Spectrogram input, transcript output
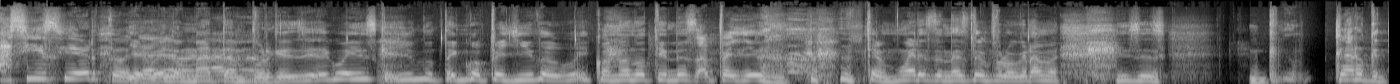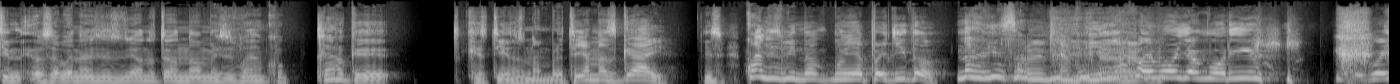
Ah, sí, es cierto. Y el güey lo matan porque dice, güey, es que yo no tengo apellido, güey. Cuando no tienes apellido, te mueres en este programa. Y dices, claro que tiene, o sea, bueno, dices, yo no tengo nombre. Y dices, bueno, claro que, que tienes nombre. Te llamas Guy. Y dice, ¿cuál es mi, mi apellido? Nadie sabe mi apellido. Me voy a morir. Güey,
